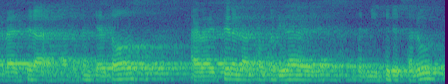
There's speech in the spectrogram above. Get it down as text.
agradecer a la presencia de todos, agradecer a las autoridades del Ministerio de Salud,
